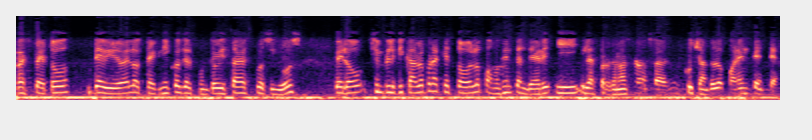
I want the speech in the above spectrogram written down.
respeto debido de los técnicos del punto de vista de explosivos, pero simplificarlo para que todos lo podamos entender y, y las personas que nos están escuchando lo puedan entender.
